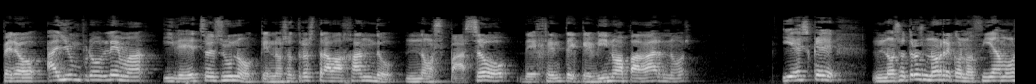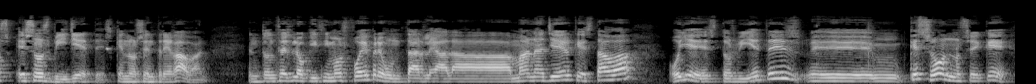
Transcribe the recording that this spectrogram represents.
Pero hay un problema, y de hecho es uno que nosotros trabajando nos pasó, de gente que vino a pagarnos, y es que nosotros no reconocíamos esos billetes que nos entregaban. Entonces lo que hicimos fue preguntarle a la manager que estaba, oye, estos billetes, eh, ¿qué son? No sé qué.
